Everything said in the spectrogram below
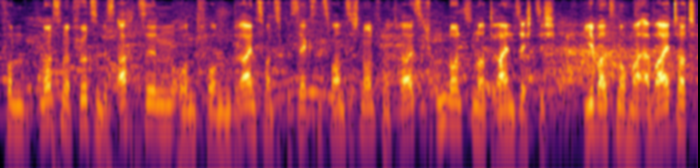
von 1914 bis 18 und von 23 bis 26, 1930 und 1963 jeweils nochmal erweitert,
